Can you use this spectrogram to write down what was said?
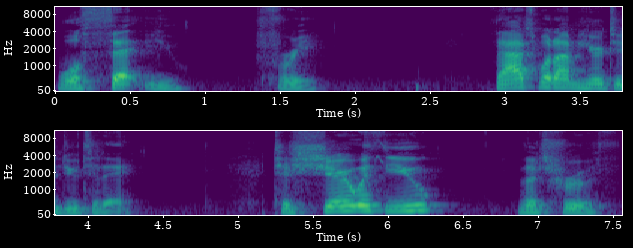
will set you free. That's what I'm here to do today to share with you the truth.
